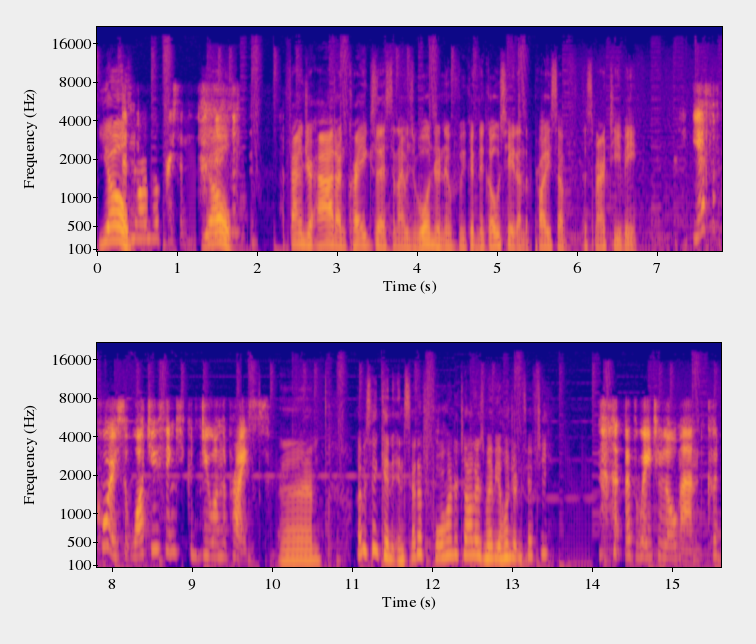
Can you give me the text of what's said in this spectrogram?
Yo, A normal person. yo. I found your ad on Craigslist, and I was wondering if we could negotiate on the price of the smart TV. Yes, of course. What do you think you could do on the price? Um, I was thinking instead of four hundred dollars, maybe one hundred and fifty. That's way too low, man. Could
